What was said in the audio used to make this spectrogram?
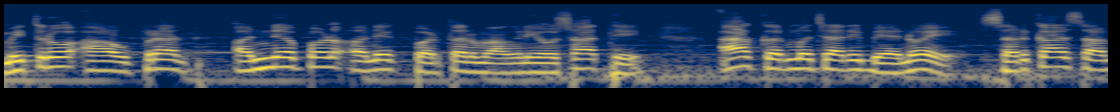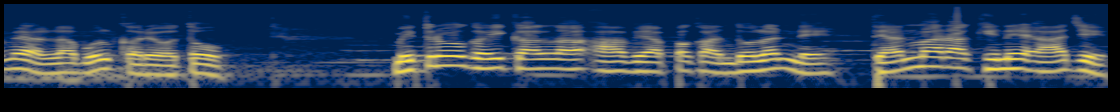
મિત્રો, આ ઉપરાંત અન્ય પણ અનેક પડતર માંગણીઓ સાથે આ કર્મચારી બહેનોએ સરકાર સામે હલ્લાબોલ કર્યો હતો. મિત્રો, ગઈકાલના આ વ્યાપક આંદોલનને ધ્યાનમાં રાખીને આજે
